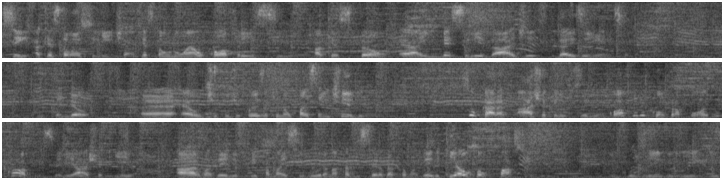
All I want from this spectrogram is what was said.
Sim, a questão é o seguinte: a questão não é o cofre em si, a questão é a imbecilidade da exigência. Entendeu? É, é o tipo de coisa que não faz sentido. Se o cara acha que ele precisa de um cofre, ele compra a porra de um cofre. Se ele acha que a arma dele fica mais segura na cabeceira da cama dele, que é o que eu faço, inclusive, e, e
